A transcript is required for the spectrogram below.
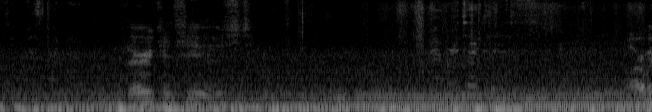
Using my sky map. very confused. We're in Texas. Are we?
